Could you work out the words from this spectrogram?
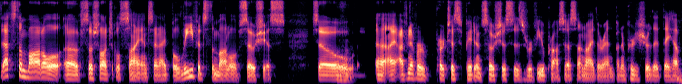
that's the model of sociological science, and I believe it's the model of Socius. So mm-hmm. uh, I, have never participated in Socius's review process on either end, but I'm pretty sure that they have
